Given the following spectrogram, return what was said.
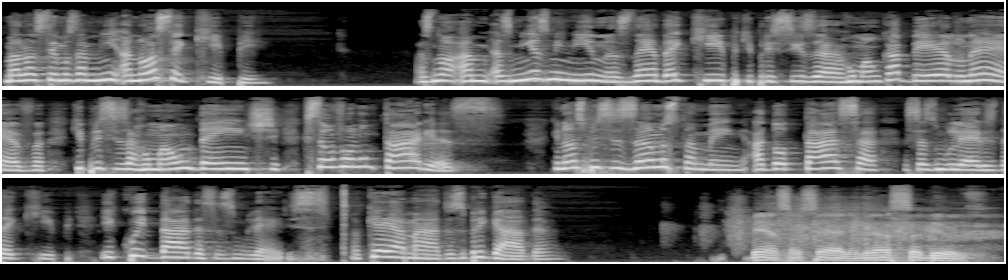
mas nós temos a, minha, a nossa equipe. As, as, minhas meninas, né, da equipe que precisa arrumar um cabelo, né, Eva, que precisa arrumar um dente, que são voluntárias, que nós precisamos também adotar essa, essas mulheres da equipe e cuidar dessas mulheres, ok, amados? Obrigada. Benção, Célia, graças a Deus.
